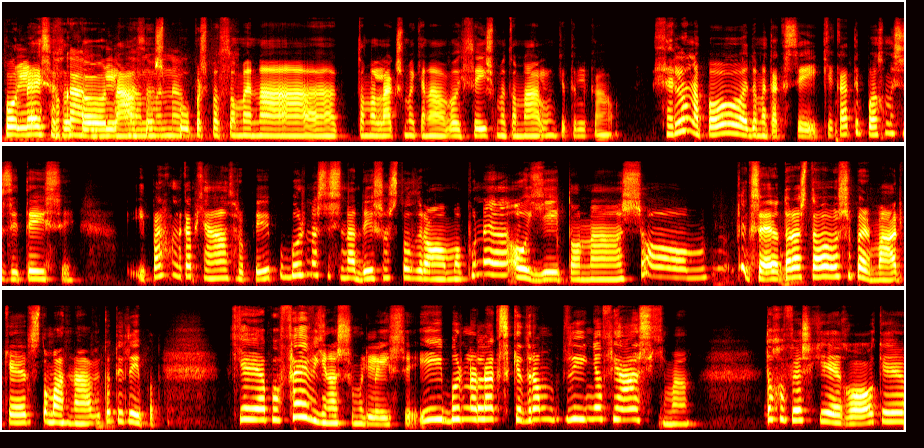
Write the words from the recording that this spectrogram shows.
πολλές αυτό κάνουμε, το το λάθος κάνουμε, ναι. που προσπαθούμε να τον αλλάξουμε και να βοηθήσουμε τον άλλον και τελικά. Θέλω να πω εντωμεταξύ και κάτι που έχουμε συζητήσει υπάρχουν κάποιοι άνθρωποι που μπορεί να σε συναντήσουν στο δρόμο, που είναι ο γείτονας, ο... δεν ξέρω, τώρα στο σούπερ μάρκετ, στο μανάβικο, οτιδήποτε. Και αποφεύγει να σου μιλήσει ή μπορεί να αλλάξει και δρόμο επειδή νιώθει άσχημα. Το έχω βιώσει και εγώ και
